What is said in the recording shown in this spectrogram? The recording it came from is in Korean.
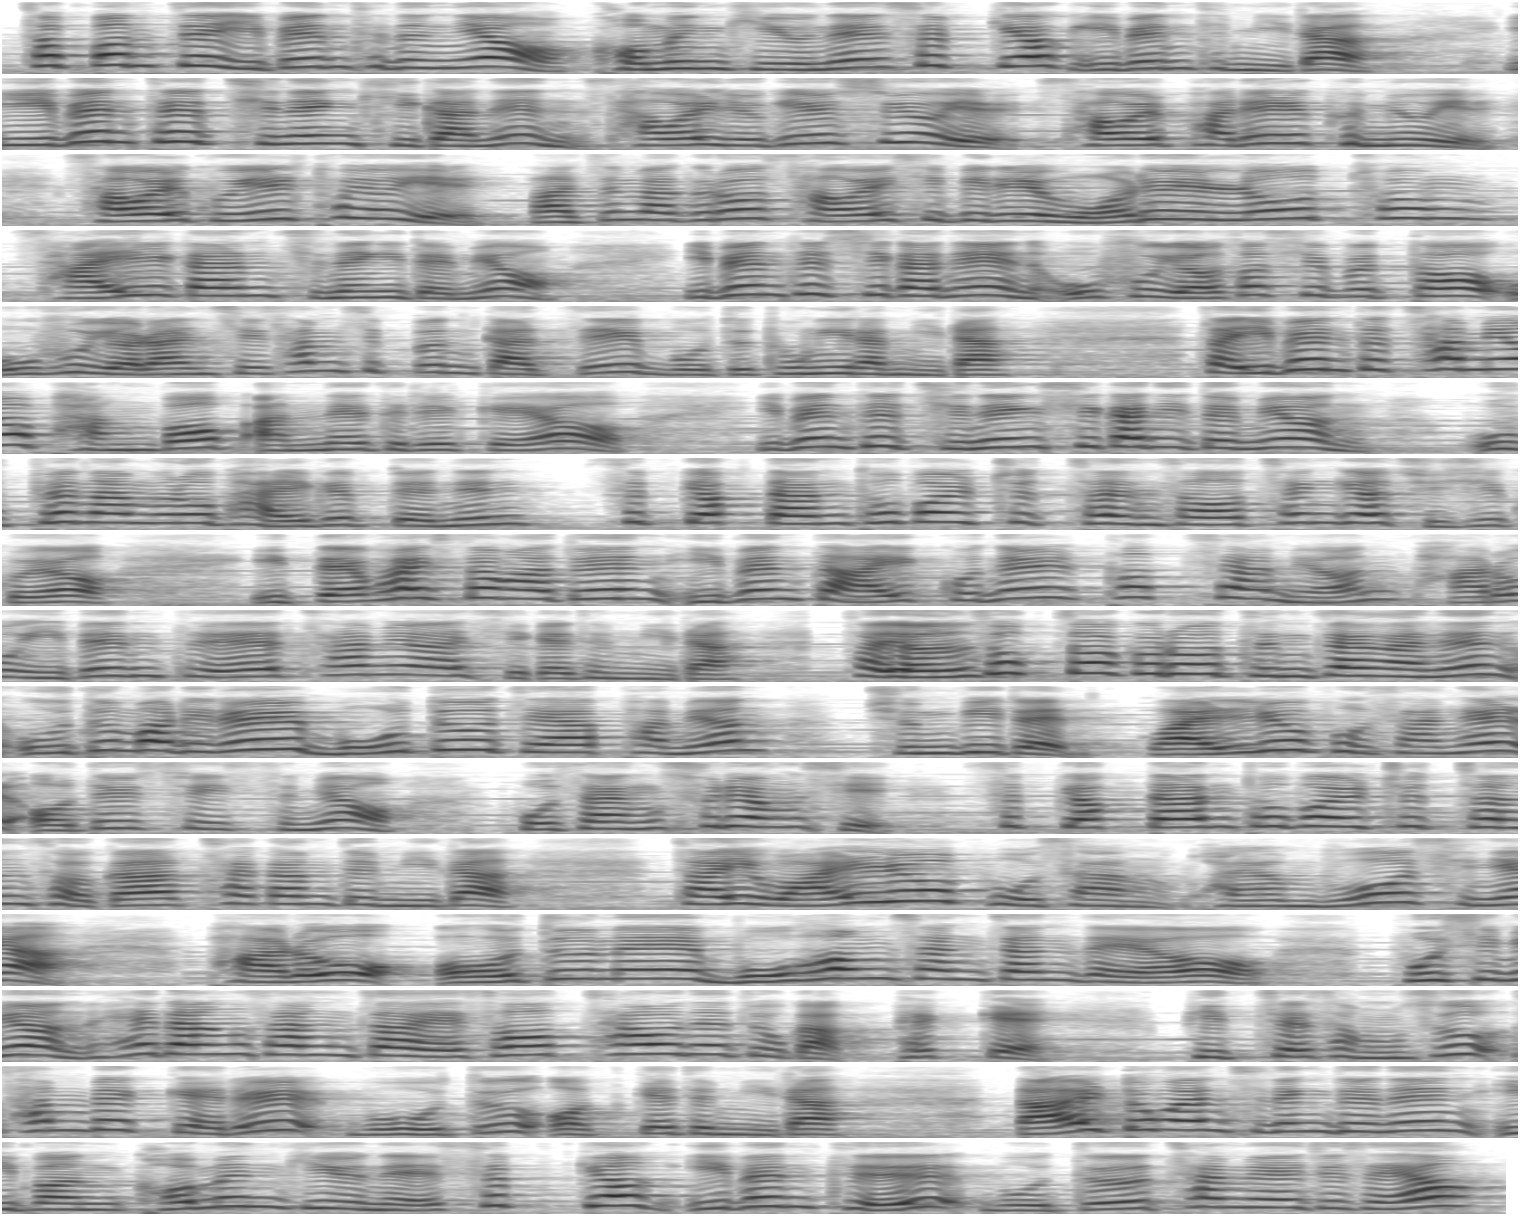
첫 번째 이벤트는요. 검은 기운의 습격 이벤트입니다. 이 이벤트 진행 기간은 4월 6일 수요일, 4월 8일 금요일, 4월 9일 토요일, 마지막으로 4월 11일 월요일로 총 4일간 진행이 되며 이벤트 시간은 오후 6시부터 오후 11시 30분까지 모두 동일합니다. 자, 이벤트 참여 방법 안내 드릴게요. 이벤트 진행 시간이 되면 우편함으로 발급되는 습격단 토벌 추천서 챙겨주시고요. 이때 활성화된 이벤트 아이콘을 터치하면 바로 이벤트에 참여하시게 됩니다. 자, 연속적으로 등장하는 우두머리를 모두 제압하면 준비된 완료 보상을 얻을 수 있으며 보상 수령 시 습격단 토벌 추천서가 차감됩니다. 자, 이 완료 보상 과연 무엇이냐? 바로 어둠의 모험 상자인데요. 보시면 해당 상자에서 차원의 조각 100개, 빛의 성수 300개를 모두 얻게 됩니다. 나흘 동안 진행되는 이번 검은 기운의 습격 이벤트 모두 참여해주세요.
